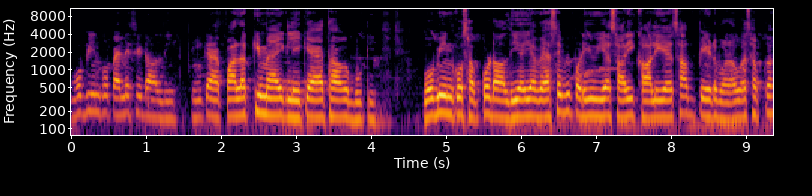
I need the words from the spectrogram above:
वो भी इनको पहले से डाल दी। ठीक है, पालक की मैं एक लेके आया था बूटी, वो भी इनको सबको डाल दिया। या वैसे भी पड़ी हुई है, सारी खाली है, सब पेट भरा हुआ है, सबका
